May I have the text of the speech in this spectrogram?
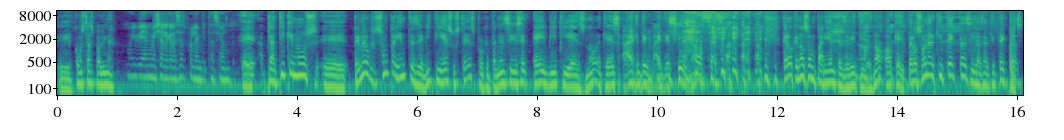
Eh, ¿Cómo estás, Paulina? Muy bien, Michelle, gracias por la invitación. Eh, platíquenos, eh, primero, ¿son parientes de BTS ustedes? Porque también se dicen ABTS, ¿no? Que es Architect by the Sea, ¿no? Creo que no son parientes de BTS, ¿no? Ok, pero son arquitectas y las arquitectas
